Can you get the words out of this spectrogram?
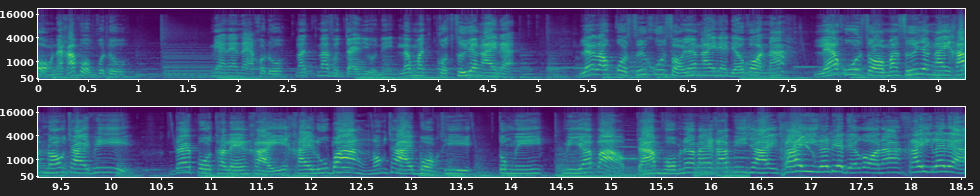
2นะครับผมคนดูเนี่ยเนี่ยเนี่ยคนดูน่าน่าสนใจอยู่นี่แล้วมันกดซื้อยังไงเนี่ยแล้วเรากดซื้อคูณ 2 ยังไงเนี่ยเดี๋ยวก่อนนะ แล้วคูณ 2มาซื้อยังไงครับ น้องชายพี่ ได้โปรดแถลงไข ใครรู้บ้าง น้องชายบอกที ตรงนี้มีหรือเปล่าจำผมได้ไหมครับพี่ชาย ใครอีกแล้วเดี๋ยวเดี๋ยวก่อนนะ ใครอีกแล้วเนี่ย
